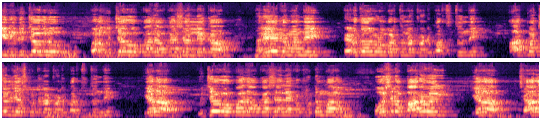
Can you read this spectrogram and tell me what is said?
ఈ నిరుద్యోగులు వాళ్ళ ఉద్యోగ ఉపాధి అవకాశాలు లేక అనేక మంది ఎడదోరణ పడుతున్నటువంటి పరిస్థితి ఉంది. ఆత్మహత్యలు చేసుకుంటున్నటువంటి పరిస్థితి ఉంది. ఇలా ఉద్యోగ ఉపాధి అవకాశాలు లేక కుటుంబాల పోషణ భారమై ఇలా చాలా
